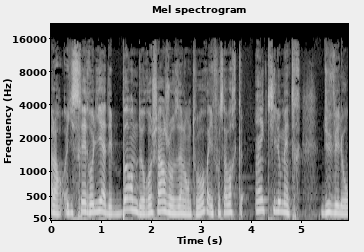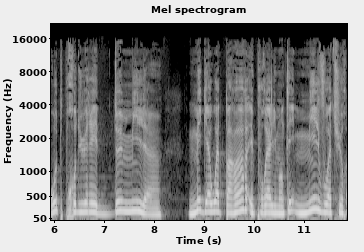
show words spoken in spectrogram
Alors, il serait relié à des bornes de recharge aux alentours. Il faut savoir que 1 km du véloroute produirait 2000 euh, mégawatts par heure et pourrait alimenter 1000 voitures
